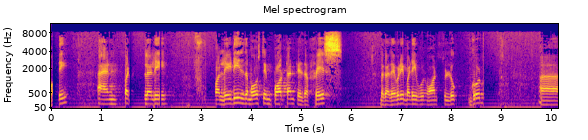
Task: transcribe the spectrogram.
body and particularly for ladies the most important is the face because everybody wants to look good. Uh,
